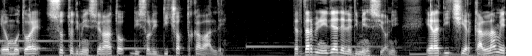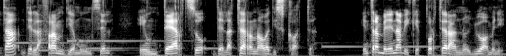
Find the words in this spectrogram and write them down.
e un motore sottodimensionato di soli 18 cavalli. Per darvi un'idea delle dimensioni, era di circa la metà della Fram di Amundsen e un terzo della Terranova di Scott, entrambe le navi che porteranno gli uomini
